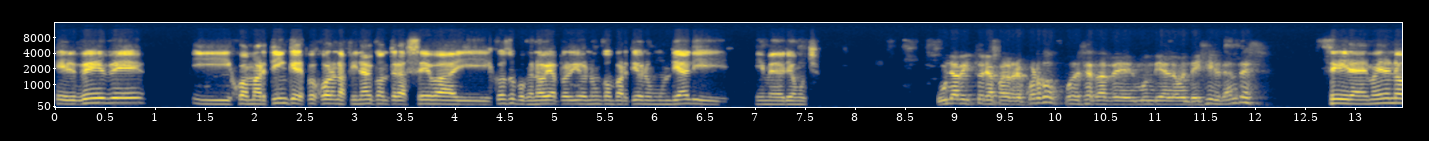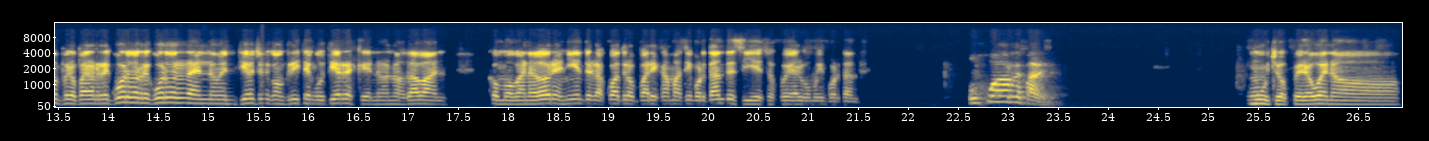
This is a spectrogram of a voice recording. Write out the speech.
el Bebe y Juan Martín, que después jugaron la final contra Seba y Coso, porque no había perdido nunca un partido en un Mundial y, y me dolió mucho. ¿Una victoria para el recuerdo? ¿Puede ser la del Mundial 96 de antes? Sí, la del Mundial no, pero para el recuerdo, recuerdo la del 98 con Cristian Gutiérrez, que no nos daban como ganadores ni entre las cuatro parejas más importantes y eso fue algo muy importante. ¿Un jugador de pádel? Muchos, pero bueno,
